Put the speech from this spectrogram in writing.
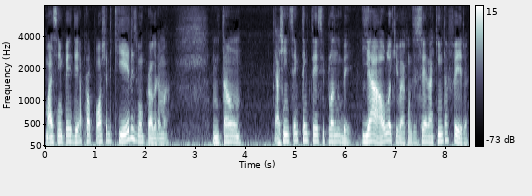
mas sem perder a proposta de que eles vão programar. Então, a gente sempre tem que ter esse plano B. E a aula que vai acontecer é na quinta-feira.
